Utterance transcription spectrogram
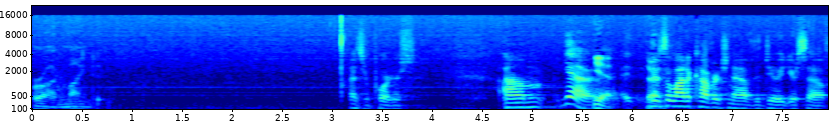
broad-minded? as reporters. Um, yeah, Yeah, there's a lot of coverage now of the do-it-yourself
